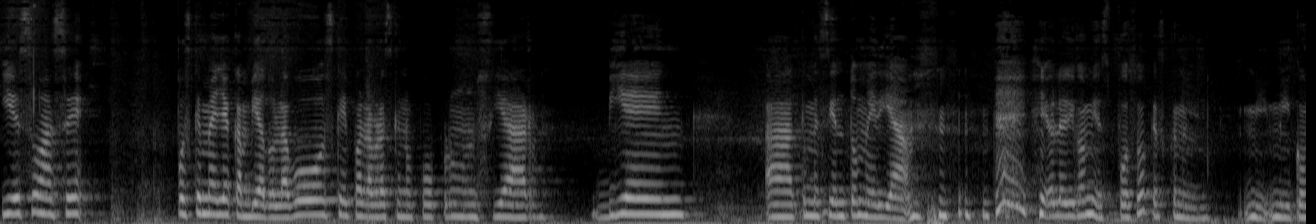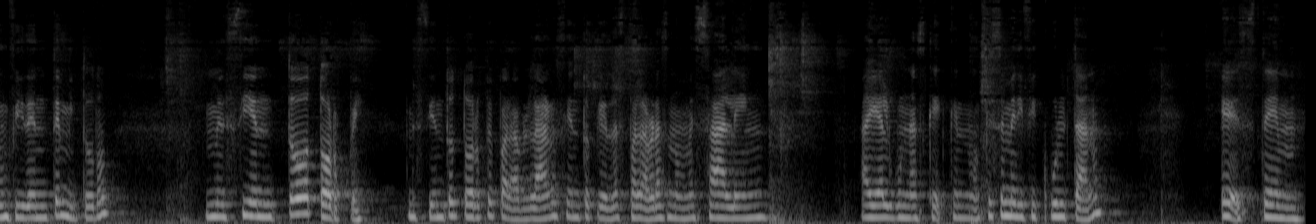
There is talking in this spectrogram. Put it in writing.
y eso hace pues que me haya cambiado la voz, que hay palabras que no puedo pronunciar bien, que me siento media... Yo le digo a mi esposo, que es con mi, mi confidente, mi todo, me siento torpe, me siento torpe para hablar, siento que las palabras no me salen, hay algunas que, que se me dificultan, ¿no? Este...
